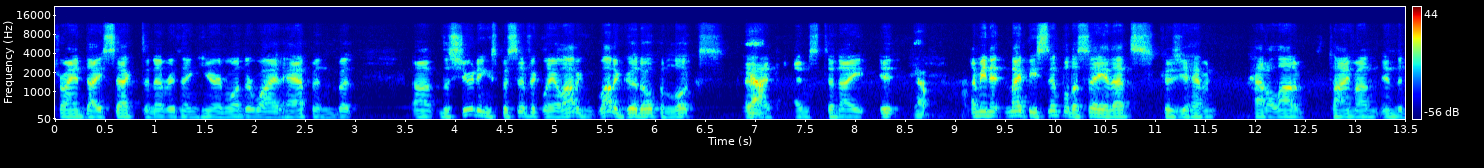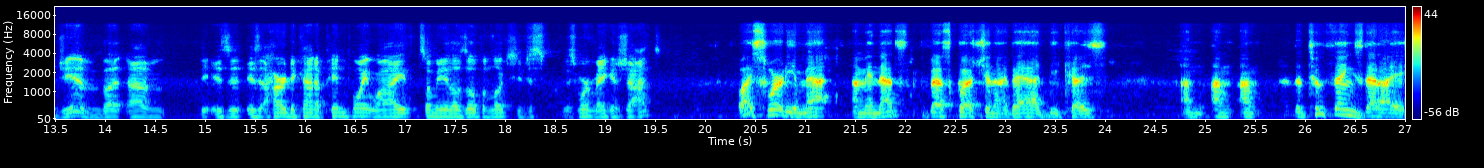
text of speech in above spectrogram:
try and dissect and everything here and wonder why it happened. But uh, the shooting specifically, a lot of a lot of good open looks yeah. at times tonight. It, yep. I mean, it might be simple to say that's because you haven't had a lot of time on in the gym, but um, is it is it hard to kind of pinpoint why so many of those open looks you just just weren't making shots? Well, I swear to you, Matt. I mean, that's the best question I've had because I'm, I'm, I'm the two things that I,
